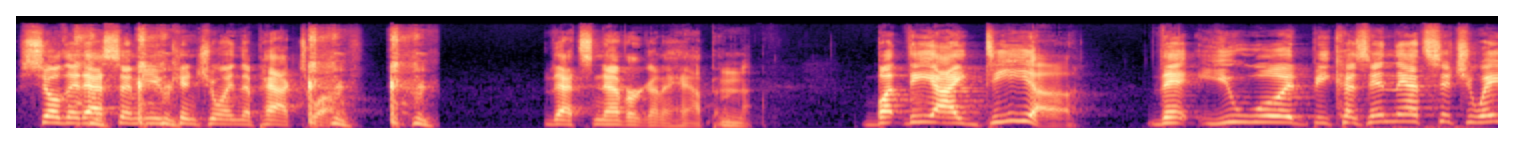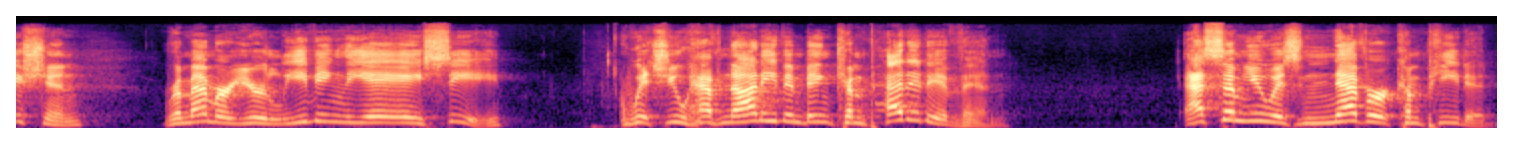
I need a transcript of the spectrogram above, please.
so that SMU can join the Pac 12. That's never going to happen. But the idea that you would, because in that situation, remember, you're leaving the AAC, which you have not even been competitive in. SMU has never competed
